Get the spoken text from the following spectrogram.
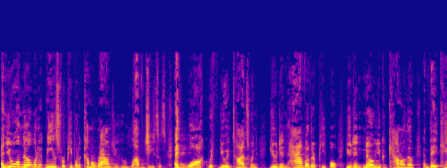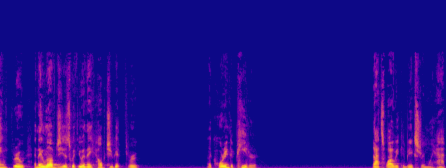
And you will know what it means for people to come around you who love Jesus and walk with you in times when you didn't have other people. You didn't know you could count on them, and they came through and they loved Jesus with you and they helped you get through. And according to Peter, that's why we can be extremely happy.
